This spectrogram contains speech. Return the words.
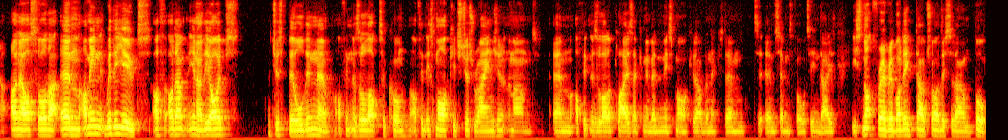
them. I know, I saw that. Um, I mean, with the y00ts, I, I don't, you know, the hype's just building now. I think there's a lot to come. I think this market's just ranging at the moment. Um, I think there's a lot of players that can be made in this market over the next um, t- um, seven to fourteen days. It's not for everybody. Don't try this alone, but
